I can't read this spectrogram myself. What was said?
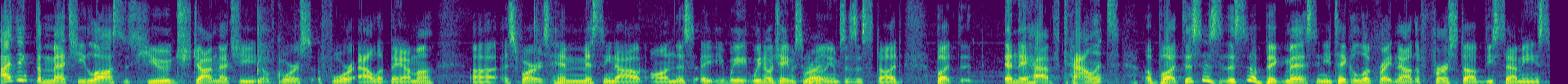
I think the Metchie loss is huge. John Metchie, of course, for Alabama. Uh, as far as him missing out on this, uh, we, we know Jameson Right. Williams is a stud, but and they have talent, uh, but this is this is a big miss. And you take a look right now, the first of the semis,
